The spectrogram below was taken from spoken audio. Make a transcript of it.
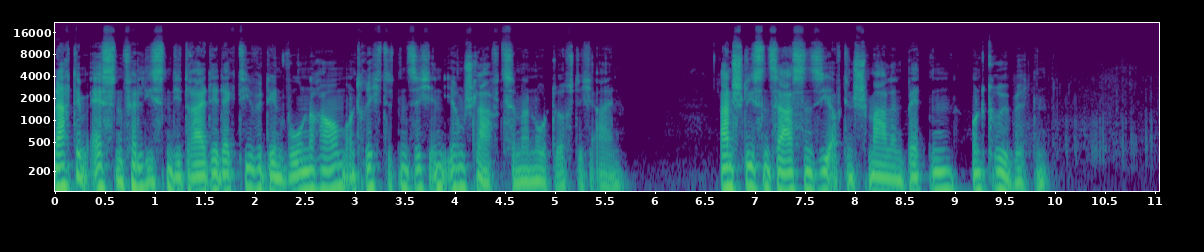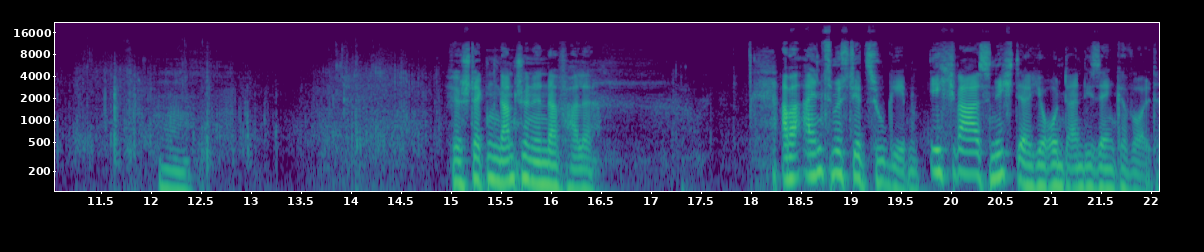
Nach dem Essen verließen die drei Detektive den Wohnraum und richteten sich in ihrem Schlafzimmer notdürftig ein. Anschließend saßen sie auf den schmalen Betten und grübelten. Wir stecken ganz schön in der Falle. Aber eins müsst ihr zugeben. Ich war es nicht, der hier runter in die Senke wollte.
